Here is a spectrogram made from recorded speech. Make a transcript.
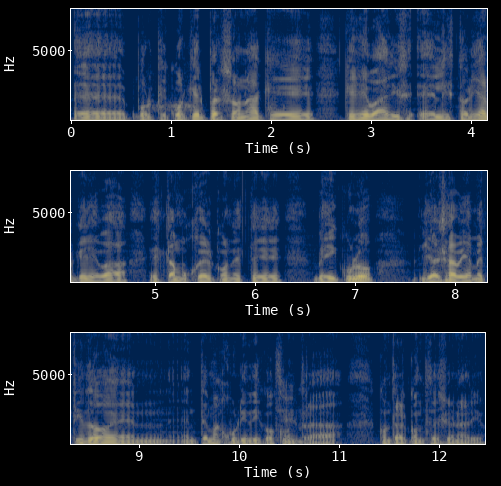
eh, porque cualquier persona que, que lleva el, his- el historial que lleva esta mujer con este vehículo ya se había metido en, en temas jurídicos Sí. contra, contra el concesionario.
